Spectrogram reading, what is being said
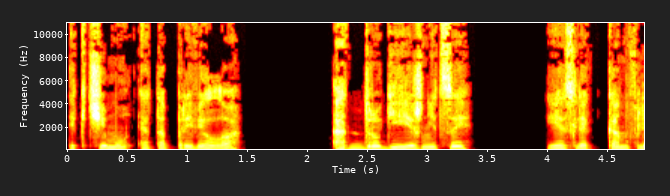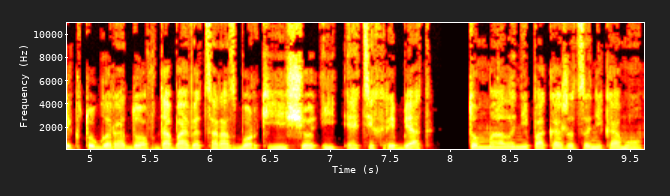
и к чему это привело? От другие жнецы? Если к конфликту городов добавятся разборки еще и этих ребят, то мало не покажется никому.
